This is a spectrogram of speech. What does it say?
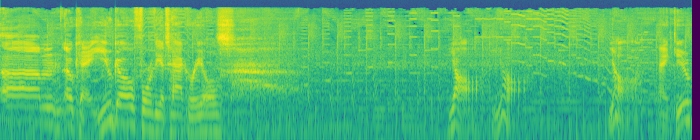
Um, okay, you go for the attack reels. Yaw, yaw, yaw. Thank you.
